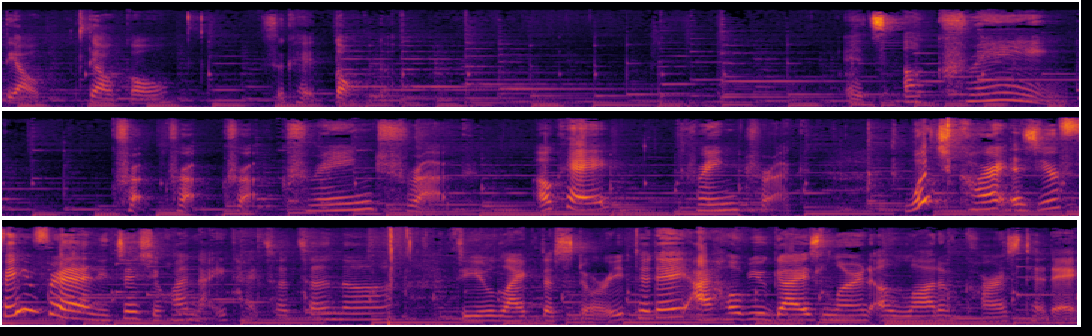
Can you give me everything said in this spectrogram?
吊吊钩是可以动的。It's a crane. Cruck, cruck, cruck. Crane truck. Okay, crane truck. Which car is your favorite? 你最喜欢哪一台车车呢？do you like the story today? I hope you guys learned a lot of cars today.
